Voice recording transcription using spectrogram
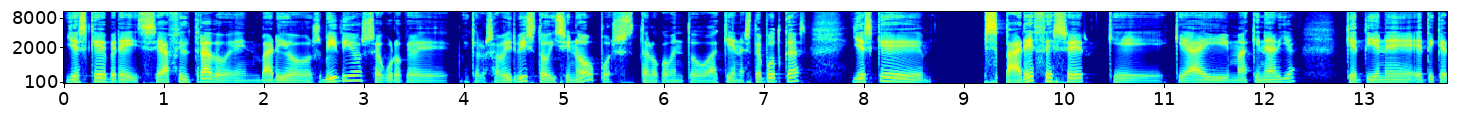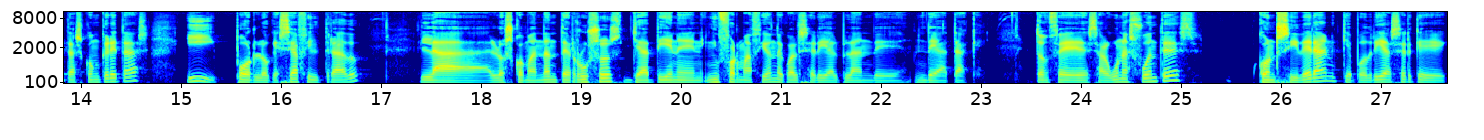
y es que veréis, se ha filtrado en varios vídeos, seguro que, los habéis visto, y si no, pues te lo comento aquí en este podcast, y es que parece ser que, hay maquinaria que tiene etiquetas concretas y por lo que se ha filtrado, los comandantes rusos ya tienen información de cuál sería el plan de, ataque. Entonces, algunas fuentes consideran que podría ser que,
